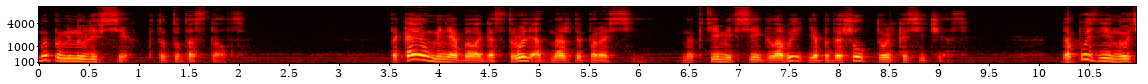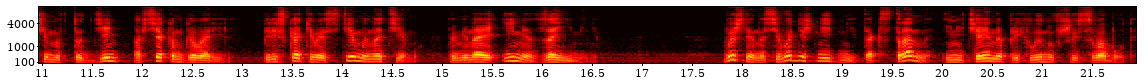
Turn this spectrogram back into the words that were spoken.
мы помянули всех, кто тут остался. Такая у меня была гастроль однажды по России, но к теме всей главы я подошел только сейчас. До поздней ночи мы в тот день о всяком говорили, перескакивая с темы на тему, поминая имя за именем. Вышли на сегодняшние дни так странно и нечаянно прихлынувшие свободы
